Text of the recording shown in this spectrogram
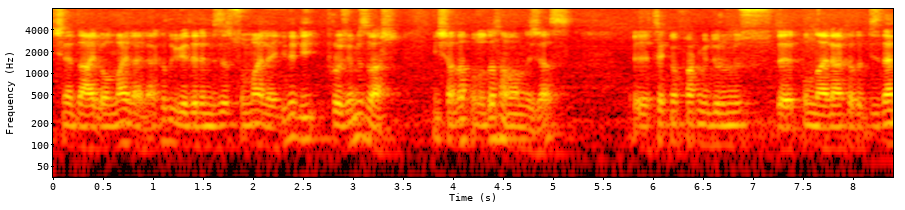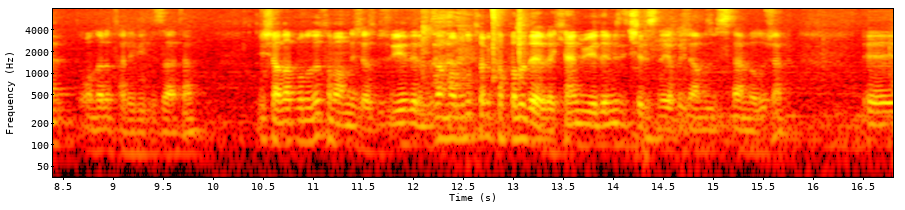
içine dahil olmayla alakalı üyelerimize sunmayla ilgili bir projemiz var. İnşallah bunu da tamamlayacağız. E, Teknopark müdürümüz de bununla alakalı bizden onların talebiydi zaten. İnşallah bunu da tamamlayacağız biz üyelerimize ama bunu tabii kapalı devre, kendi üyelerimiz içerisinde yapacağımız bir sistemle olacak. E,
